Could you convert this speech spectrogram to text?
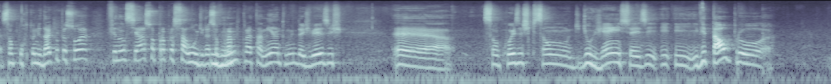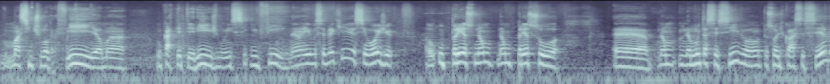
essa oportunidade para a pessoa financiar a sua própria saúde, né? seu Uhum. próprio tratamento. Muitas das vezes é, são coisas que são de, de urgências e, e- e- e vital para uma cintilografia, uma, um cateterismo, enfim. Né? E você vê que assim, hoje o, preço não, é não é um preço é, não, não é muito acessível a uma pessoa de classe C.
